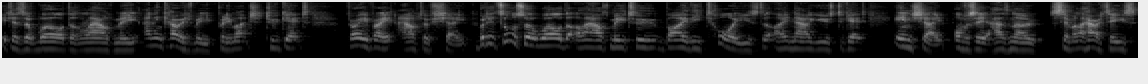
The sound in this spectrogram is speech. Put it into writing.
It is a world that allowed me and encouraged me pretty much to get very, very out of shape. But it's also a world that allows me to buy the toys that I now use to get in shape. Obviously, it has no similarities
